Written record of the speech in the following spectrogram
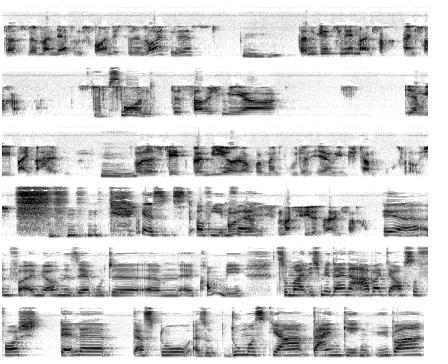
dass wenn man nett und freundlich zu den Leuten ist, mhm. dann geht das Leben einfach einfacher. Absolut. Und das habe ich mir irgendwie beibehalten. Mhm. Oder es steht bei mir oder auch bei meinen Brüdern irgendwie im Stammbuch, glaube ich. ja, es ist auf jeden und Fall. Das macht vieles einfacher. Ja, und vor allem ja auch eine sehr gute ähm, äh, Kombi. Zumal ich mir deine Arbeit ja auch so vorstelle, dass du, also du musst ja dein Gegenüber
